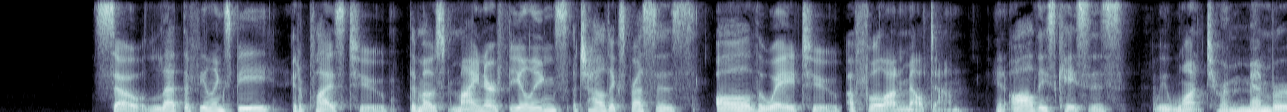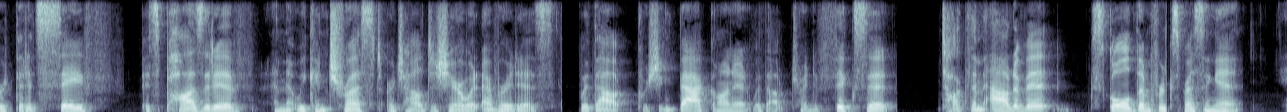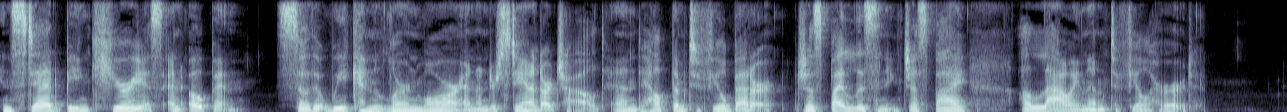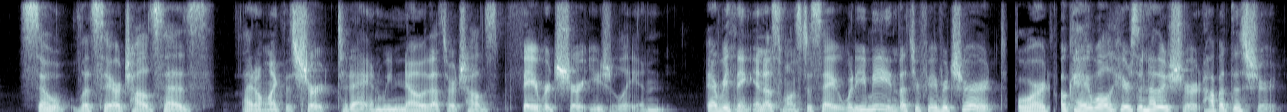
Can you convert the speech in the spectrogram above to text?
So let the feelings be. It applies to the most minor feelings a child expresses, all the way to a full on meltdown. In all these cases, we want to remember that it's safe, it's positive, and that we can trust our child to share whatever it is without pushing back on it, without trying to fix it, talk them out of it, scold them for expressing it. Instead, being curious and open so that we can learn more and understand our child and help them to feel better just by listening, just by allowing them to feel heard. So let's say our child says, I don't like this shirt today. And we know that's our child's favorite shirt usually. And everything in us wants to say, What do you mean? That's your favorite shirt? Or, okay, well, here's another shirt. How about this shirt?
